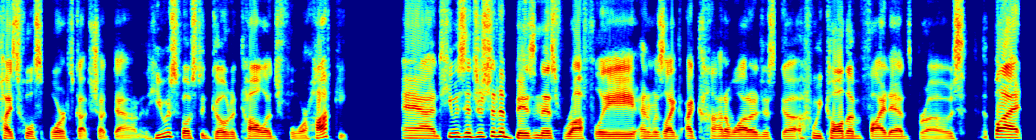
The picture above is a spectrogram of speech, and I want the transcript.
high school sports got shut down and he was supposed to go to college for hockey. And he was interested in business roughly and was like, I kind of want to just go. We call them finance bros. But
